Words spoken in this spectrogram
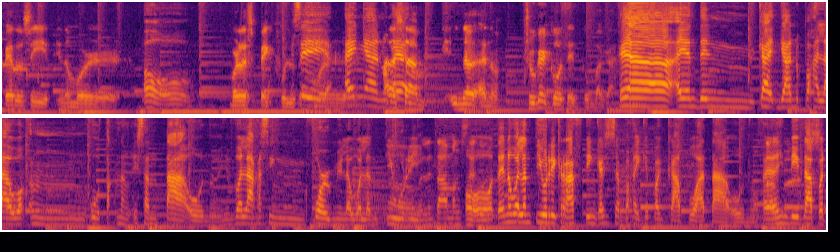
pero say it in a more Oo. more respectful Kasi, more, ayun nga, no, kaya, sa in a, ano sugar coated kumbaga kaya, ayan din, kahit gaano pa kalawak ang utak ng isang tao, no? Yung Wala kasing formula, walang theory. Oo, walang tamang sagot. Oo, tayo na walang theory crafting kasi sa pakikipagkapwa-tao, no? Kaya hindi dapat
